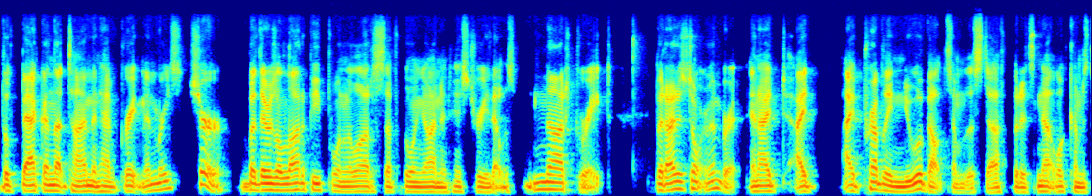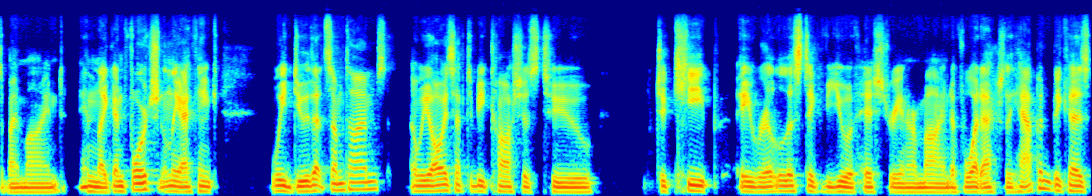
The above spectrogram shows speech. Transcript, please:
look back on that time and have great memories? Sure. But there was a lot of people and a lot of stuff going on in history that was not great. But I just don't remember it. And I I I probably knew about some of the stuff, but it's not what comes to my mind. And like unfortunately, I think we do that sometimes. And we always have to be cautious to to keep a realistic view of history in our mind of what actually happened because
